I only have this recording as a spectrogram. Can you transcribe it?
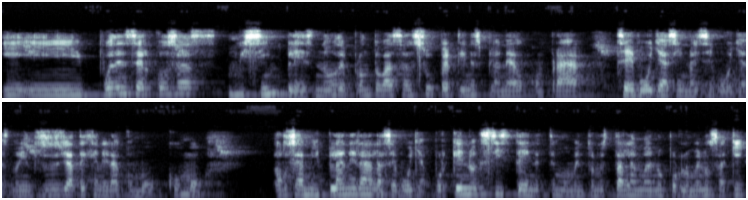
y pueden ser cosas muy simples, ¿no? De pronto vas al súper, tienes planeado comprar cebollas y no hay cebollas, ¿no? Y entonces ya te genera como, como, o sea, mi plan era la cebolla, ¿por qué no existe en este momento? No está a la mano, por lo menos aquí.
